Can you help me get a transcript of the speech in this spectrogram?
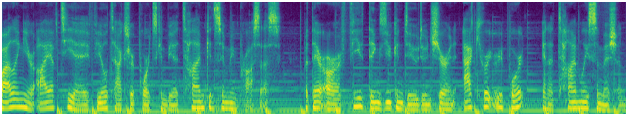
Filing your IFTA fuel tax reports can be a time consuming process, but there are a few things you can do to ensure an accurate report and a timely submission.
